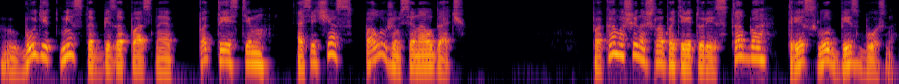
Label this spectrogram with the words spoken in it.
Будет место безопасное. Потестим. А сейчас положимся на удачу. Пока машина шла по территории стаба, трясло безбожно.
